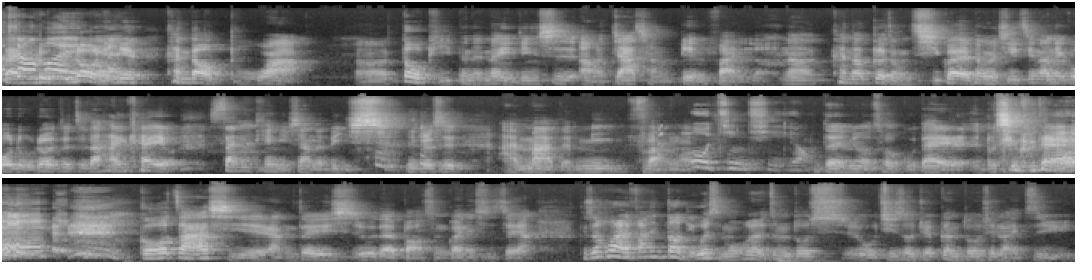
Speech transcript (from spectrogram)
在卤肉里。面看到不袜，呃，豆皮等等，那已经是啊、家常便饭了。那看到各种奇怪的东西见到那锅卤肉，就知道它应该有三天以上的历史，这就是阿妈的秘方哦。物尽其用。对，没有错，古代人不是古代人，哎勾扎血壤对于食物的保存观念是这样。可是后来发现，到底为什么会有这么多食物？其实我觉得更多的是来自于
